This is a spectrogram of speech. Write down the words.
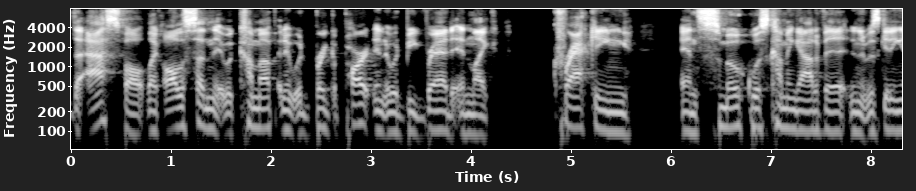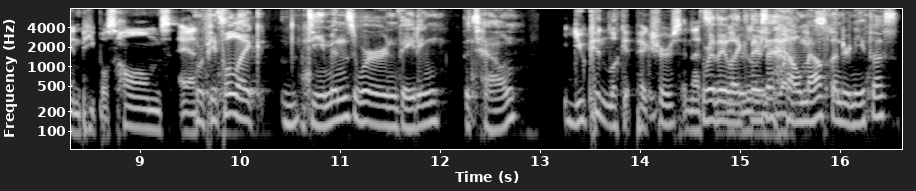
the asphalt like all of a sudden it would come up and it would break apart and it would be red and like cracking and smoke was coming out of it and it was getting in people's homes and Were people like demons were invading the town? You can look at pictures and that's where they like, there's a hell mouth like. underneath us?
